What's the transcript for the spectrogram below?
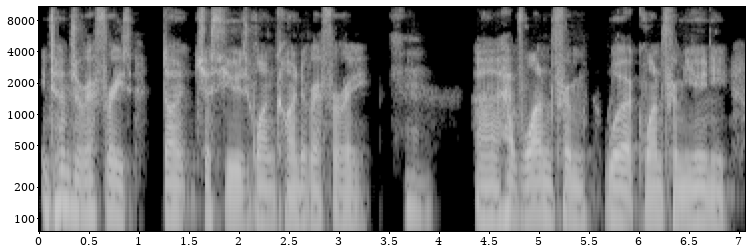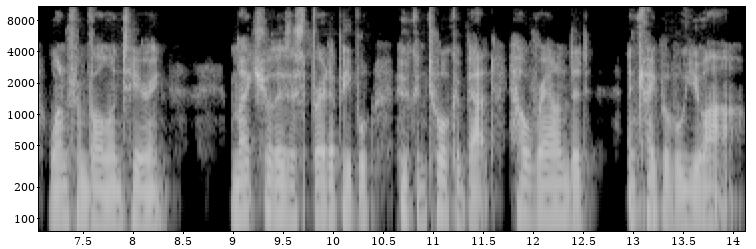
In terms of referees, don't just use one kind of referee. Hmm. Uh, have one from work, one from uni, one from volunteering. Make sure there's a spread of people who can talk about how rounded and capable you are.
